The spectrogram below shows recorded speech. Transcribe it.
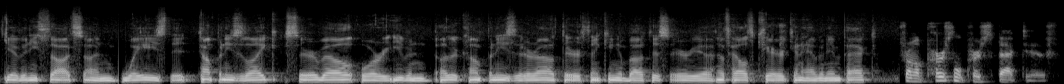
do you have any thoughts on ways that companies like Cerevel or even other companies that are out there thinking about this area of healthcare can have an impact? From a personal perspective,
